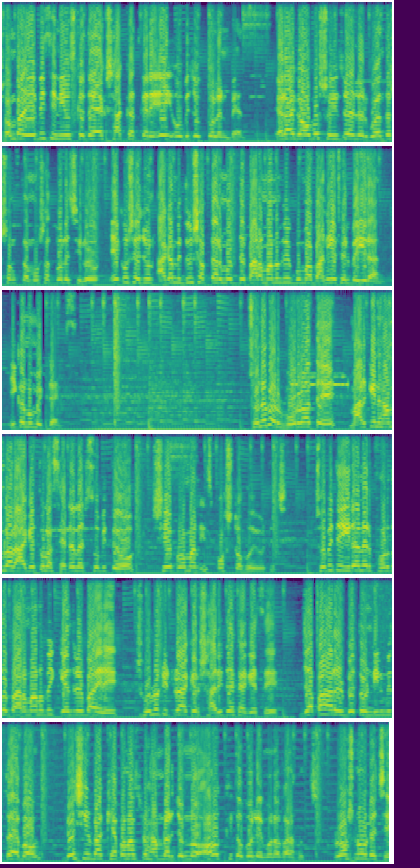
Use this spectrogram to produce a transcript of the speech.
সোমবার এবিসি নিউজকে দেয়া এক সাক্ষাৎকারে এই অভিযোগ তোলেন ব্যান্স এর আগে অবশ্য ইসরায়েলের গোয়েন্দা সংস্থা মোসাদ বলেছিল, একুশে জুন আগামী দুই সপ্তাহের মধ্যে পারমাণবিক বোমা বানিয়ে ফেলবে ইরান ইকোনমিক টাইমস শনিবার ভোর রাতে মার্কিন হামলার আগে তোলা স্যাটেলাইট ছবিতেও সে প্রমাণ স্পষ্ট হয়ে উঠেছে। ছবিতে ইরানের ফোর্দ পারমাণবিক কেন্দ্রের বাইরে ষোলোটি ট্রাকের সারি দেখা গেছে, যা পাহাড়ের ভেতর নির্মিত এবং বেশিরভাগ ক্ষেপণাস্ত্র হামলার জন্য অরক্ষিত বলে মনে করা হচ্ছে। প্রশ্ন উঠেছে,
